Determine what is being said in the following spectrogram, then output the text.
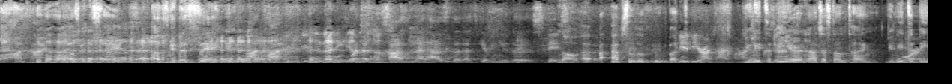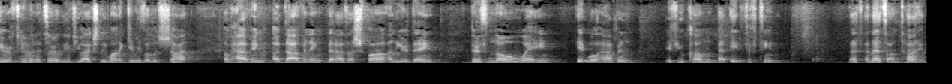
Well, on time, I was gonna say. I was gonna say. on time. And then you When there's the chazan that has the, that's giving you the space. No, uh, absolutely. you But need to be here on time. You need to be here not just on time. You need to be here a few yeah. minutes early. If you actually want to give yourself a shot of having a davening that has a shpa on your day, there's no way it will happen if you come at eight fifteen. That's and that's on time,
